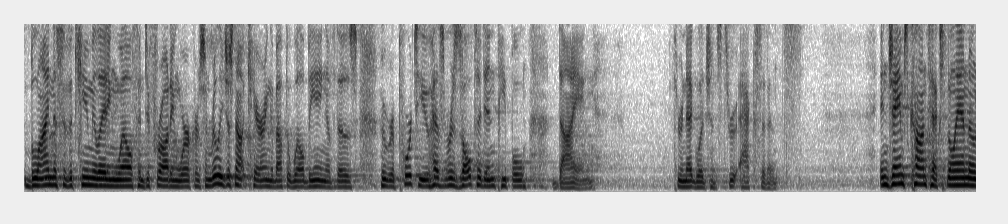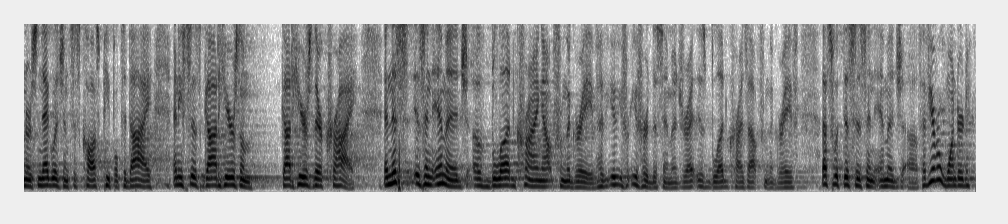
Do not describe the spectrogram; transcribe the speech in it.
blindness of accumulating wealth and defrauding workers and really just not caring about the well being of those who report to you has resulted in people dying through negligence, through accidents. In James' context, the landowner's negligence has caused people to die, and he says God hears them. God hears their cry. And this is an image of blood crying out from the grave. Have you, you've heard this image, right? This blood cries out from the grave. That's what this is an image of. Have you ever wondered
